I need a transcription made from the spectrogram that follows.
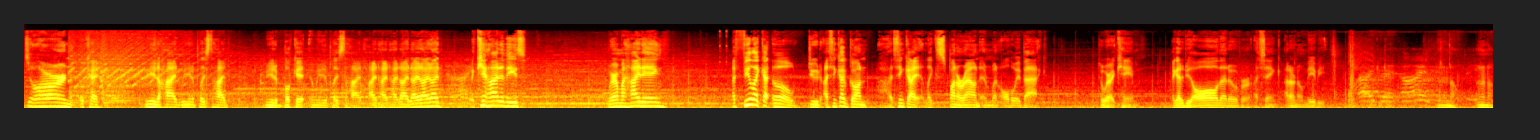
Darn! Okay. We need to hide. We need a place to hide. We need to book it, and we need a place to hide. Hide, hide, hide, hide, hide, hide, hide. I can't hide in these. Where am I hiding? I feel like I... Oh, dude. I think I've gone... I think I, like, spun around and went all the way back to where I came. I gotta do all that over, I think. I don't know, maybe. I don't know. I don't know.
